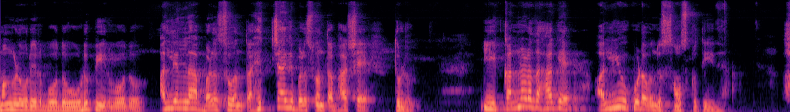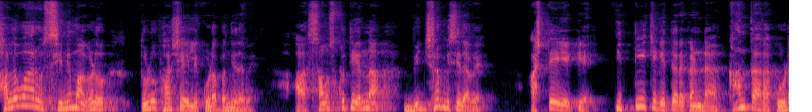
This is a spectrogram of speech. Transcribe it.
ಮಂಗಳೂರು ಇರ್ಬೋದು, ಉಡುಪಿ ಇರ್ಬೋದು, ಅಲ್ಲೆಲ್ಲ ಬಳಸುವಂಥ ಹೆಚ್ಚಾಗಿ ಬಳಸುವಂಥ ಭಾಷೆ ತುಳು. ಈ ಕನ್ನಡದ ಹಾಗೆ ಅಲ್ಲಿಯೂ ಕೂಡ ಒಂದು ಸಂಸ್ಕೃತಿ ಇದೆ. ಹಲವಾರು ಸಿನಿಮಾಗಳು ತುಳು ಭಾಷೆಯಲ್ಲಿ ಕೂಡ ಬಂದಿದ್ದಾವೆ ಆ ಸಂಸ್ಕೃತಿಯನ್ನು ವಿಜೃಂಭಿಸಿದಾವೆ. ಅಷ್ಟೇ ಏಕೆ? ಇತ್ತೀಚೆಗೆ ತೆರೆಕಂಡ ಕಾಂತಾರ ಕೂಡ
